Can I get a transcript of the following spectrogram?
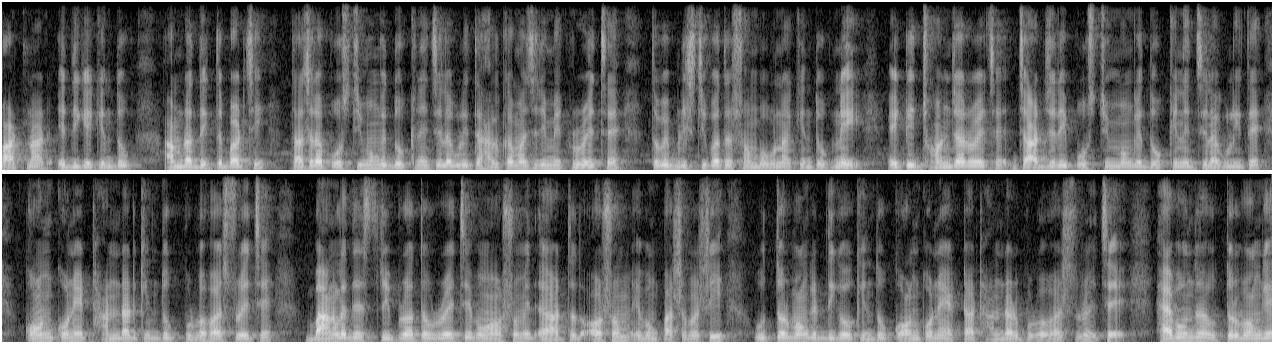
পাটনার এদিকে কিন্তু আমরা দেখতে পাচ্ছি তাছাড়া পশ্চিমবঙ্গের দক্ষিণের জেলাগুলিতে হালকা মাঝারি মেঘ রয়েছে। তবে বৃষ্টিপাতের সম্ভাবনা কিন্তু নেই। একটি ঝঞ্ঝা রয়েছে, যার জেরেই পশ্চিমবঙ্গের দক্ষিণের জেলাগুলিতে কনকনে ঠান্ডার কিন্তু পূর্বাভাস রয়েছে। বাংলাদেশ, ত্রিপুরাতেও রয়েছে এবং অসমে, অর্থাৎ অসম এবং পাশাপাশি উত্তরবঙ্গের দিকেও কিন্তু কনকনে একটা ঠান্ডার পূর্বাভাস রয়েছে। হ্যাঁ বন্ধুরা, উত্তরবঙ্গে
